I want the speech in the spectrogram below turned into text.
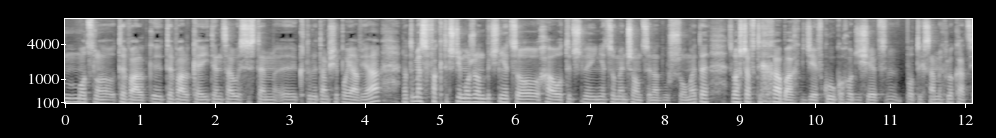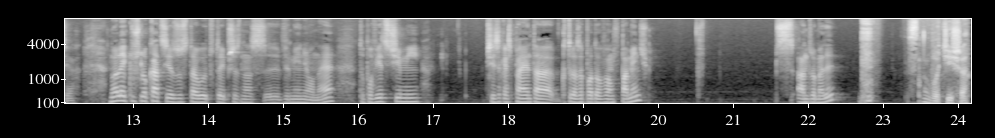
mocno tę walkę, tę walkę i ten cały system, y, który tam się pojawia. Natomiast faktycznie może on być nieco chaotyczny i nieco męczący na dłuższą metę, zwłaszcza w tych hubach, gdzie w kółko chodzi się w, po tych samych lokacjach. No ale jak już lokacje zostały tutaj przez nas y, wymienione, to powiedzcie mi, czy jest jakaś planeta, która zapadła wam w pamięć? Z Andromedy? Znowu cisza.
